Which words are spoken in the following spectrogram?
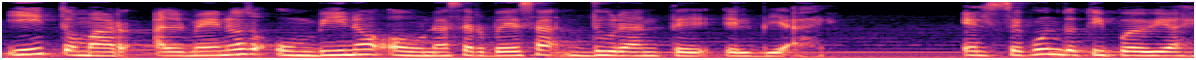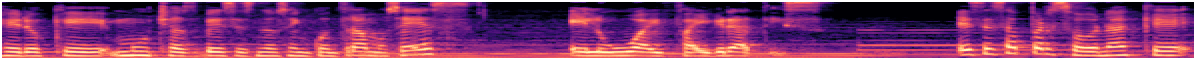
y tomar al menos un vino o una cerveza durante el viaje. El segundo tipo de viajero que muchas veces nos encontramos es el Wi-Fi gratis. Es esa persona que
